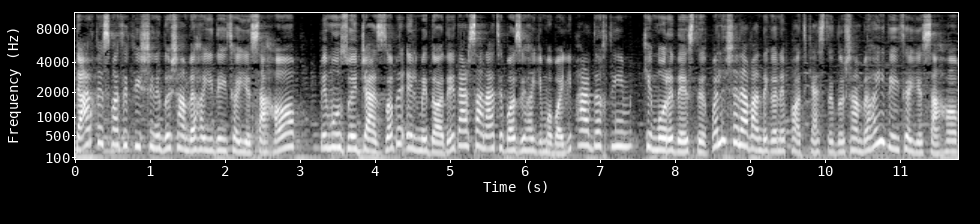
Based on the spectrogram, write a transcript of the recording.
در قسمت پیشین دوشنبه های دیتایی سهاب به موضوع جذاب علم داده در صنعت بازی های موبایلی پرداختیم که مورد استقبال شنوندگان پادکست دوشنبه های دیتایی سهاب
